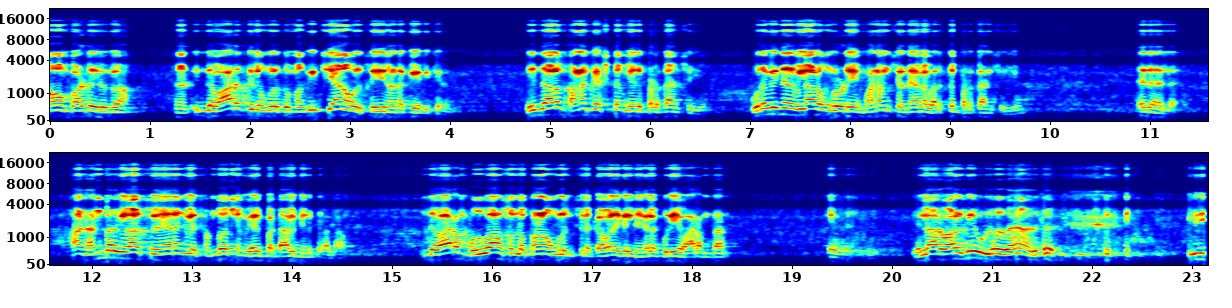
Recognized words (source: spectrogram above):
அவன் பாட்டு இருக்கிறான் இந்த வாரத்தில் உங்களுக்கு மகிழ்ச்சியான ஒரு செய்தி நடக்க இருக்கிறது. இருந்தாலும் பண கஷ்டம் ஏற்படத்தான் செய்யும். உறவினர்களால் உங்களுடைய மனம் சில நேரம் வருத்தப்படத்தான் செய்யும். இல்லை இல்லை. ஆ நண்பர்களால் சில நேரங்களில் சந்தோஷம் ஏற்பட்டாலும் ஏற்படலாம். இந்த வாரம் பொதுவாக சொல்லப்போனால் உங்களுக்கு சில கவலைகள் நிகழக்கூடிய வாரம் தான் எல்லார் வாழ்க்கையும் உள்ளதுதான் அது. இது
